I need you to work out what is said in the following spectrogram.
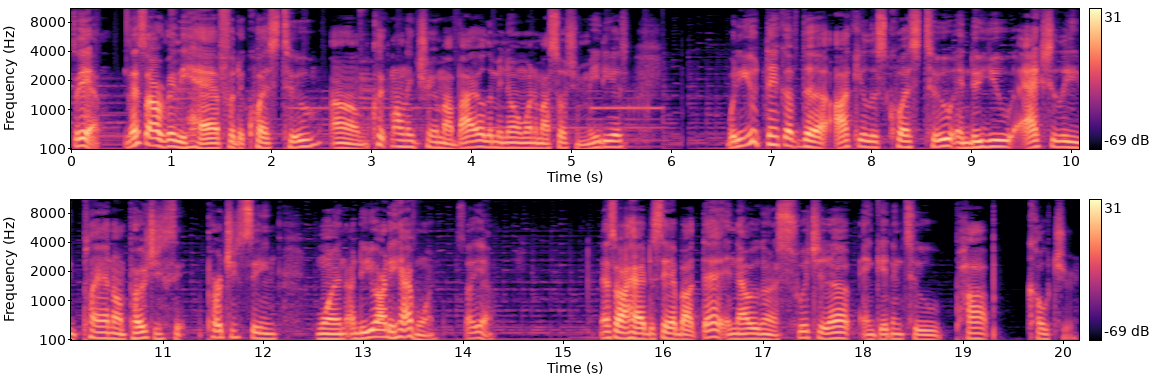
So yeah, that's all I really have for the Quest 2. Um, click my link tree in my bio. Let me know on one of my social medias. What do you think of the Oculus Quest 2 and do you actually plan on purchasing purchasing one or do you already have one? So yeah. That's all I had to say about that and now we're going to switch it up and get into pop culture.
